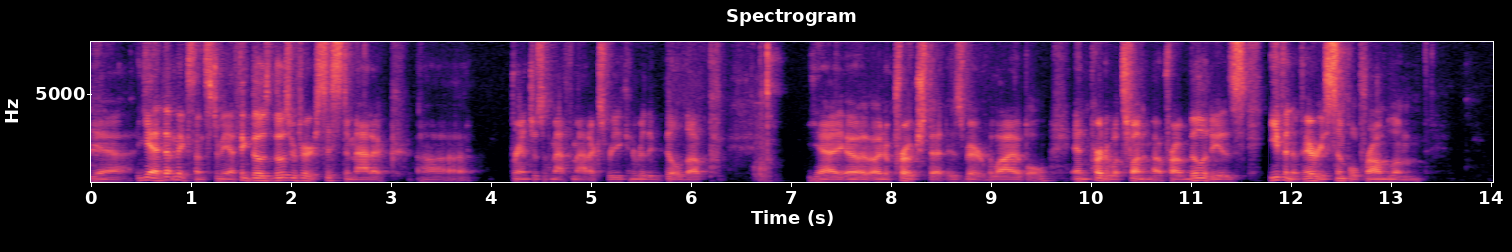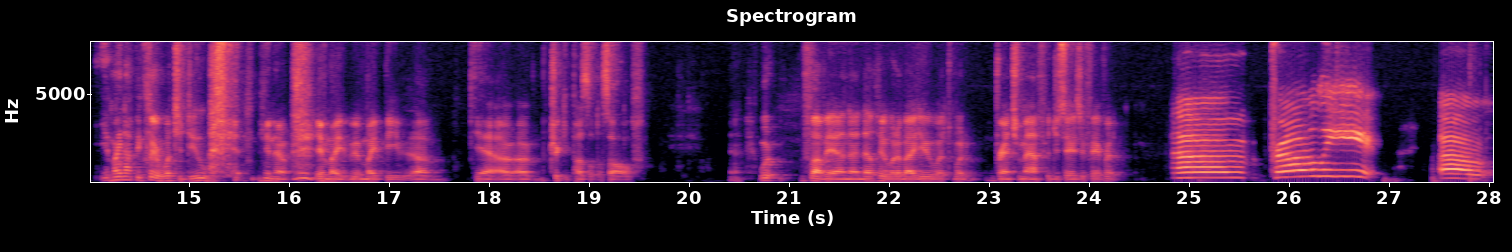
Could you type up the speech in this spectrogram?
Yeah, yeah, that makes sense to me. I think those those are very systematic uh, branches of mathematics where you can really build up, yeah, an approach that is very reliable. And part of what's fun about probability is even a very simple problem, it might not be clear what to do with it. You know, it might it might be um, yeah a, a, tricky puzzle to solve. Yeah. What, Flavia and Delphi, what about you? What what branch of math would you say is your favorite? Um, probably. Um,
